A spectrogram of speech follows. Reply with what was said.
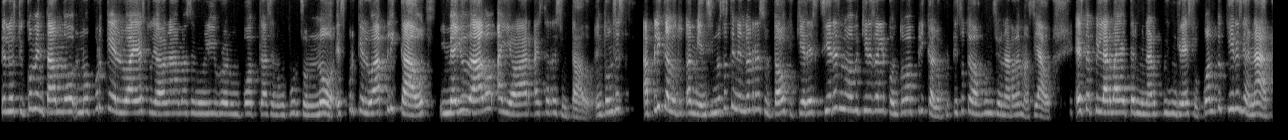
te lo estoy comentando no porque lo haya estudiado nada más en un libro, en un podcast, en un curso, no, es porque lo he aplicado y me ha ayudado a llevar a este resultado. Entonces, aplícalo tú también. Si no estás teniendo el resultado que quieres, si eres nuevo y quieres darle con todo, aplícalo, porque esto te va a funcionar demasiado. Este pilar va a determinar tu ingreso, cuánto quieres ganar,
